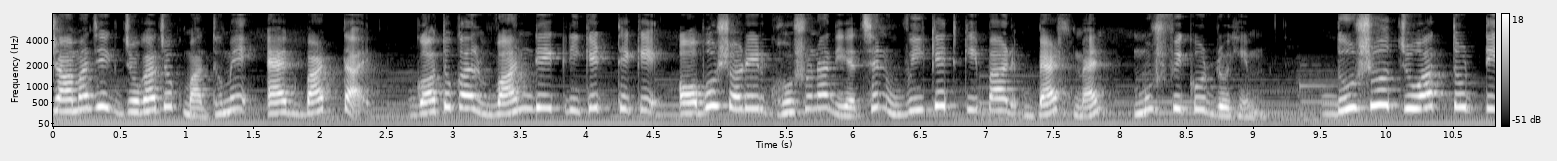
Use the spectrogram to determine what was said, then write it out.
সামাজিক যোগাযোগ মাধ্যমে এক বার্তায়, গতকাল ওয়ান ডে ক্রিকেট থেকে অবসরের ঘোষণা দিয়েছেন wicket keeper batsman Mushfiqur Rahim. দুশো চুয়াত্তরটি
